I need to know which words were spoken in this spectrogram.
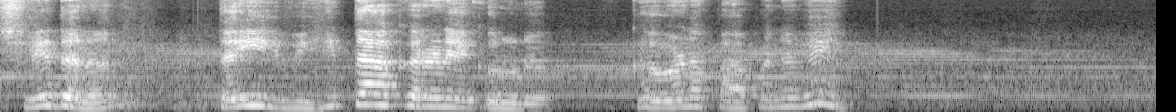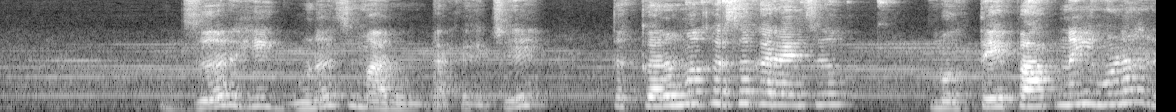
छेदन तई विहिता करणे करून कवण पाप नव्हे. जर हे गुणच मारून टाकायचे तर कर्म कसं करायचं? मग ते पाप नाही होणार.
